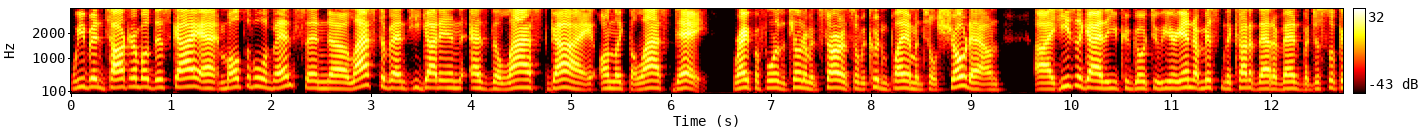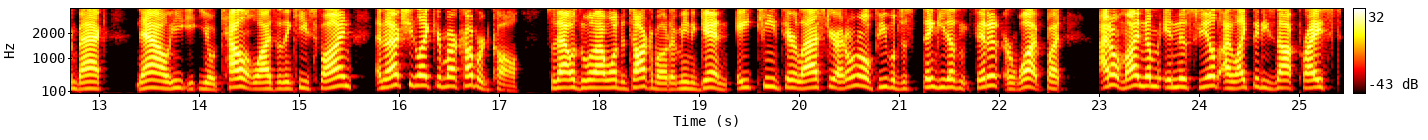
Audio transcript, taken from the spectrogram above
we've been talking about this guy at multiple events, and uh, last event, he got in as the last guy on like the last day, right before the tournament started, so we couldn't play him until Showdown. Uh, he's a guy that you could go to here. He ended up missing the cut at that event, but just looking back now, he, you know, talent wise, I think he's fine. And I actually like your Mark Hubbard call. So that was the one I wanted to talk about. I mean, again, 18th here last year. I don't know if people just think he doesn't fit it or what, but I don't mind him in this field. I like that he's not priced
